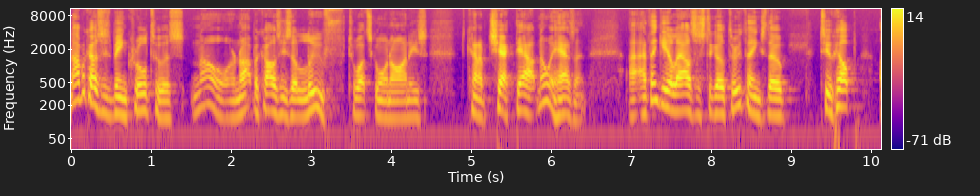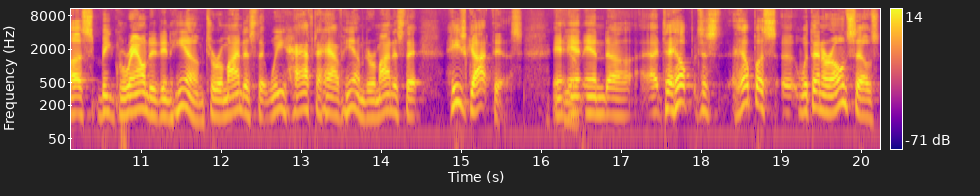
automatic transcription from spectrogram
not because He's being cruel to us, no, or not because He's aloof to what's going on. He's kind of checked out. No, He hasn't. I think He allows us to go through things, though, to help us be grounded in Him, to remind us that we have to have Him, to remind us that He's got this, and Yeah. and, and uh, to help just help us uh, within our own selves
